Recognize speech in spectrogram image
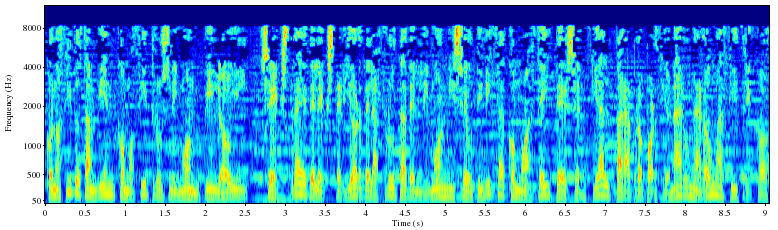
conocido también como citrus limón peel oil, se extrae del exterior de la fruta del limón y se utiliza como aceite esencial para proporcionar un aroma cítrico.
